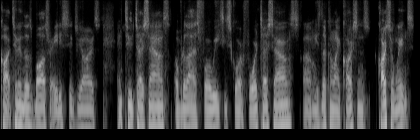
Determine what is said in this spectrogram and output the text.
caught 10 of those balls for 86 yards and two touchdowns. Over the last four weeks, he scored four touchdowns. Um, he's looking like Carson's Carson Wentz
